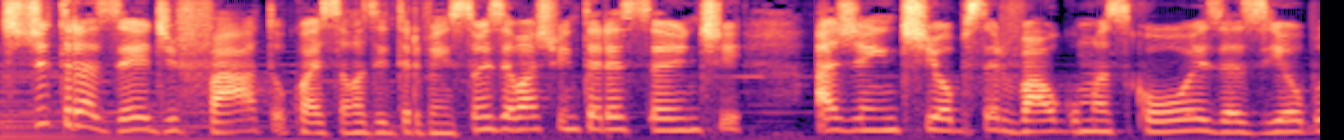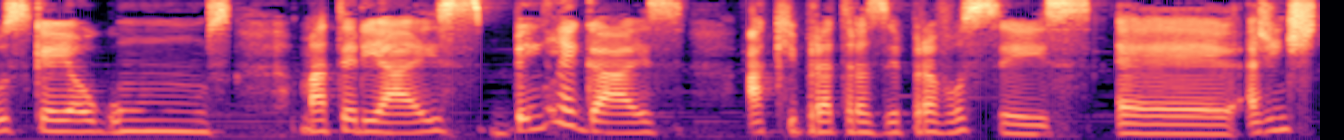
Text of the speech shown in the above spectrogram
Antes de trazer de fato quais são as intervenções, eu acho interessante a gente observar algumas coisas e eu busquei alguns materiais bem legais aqui para trazer para vocês. É, a gente,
